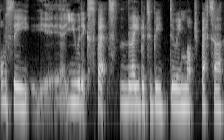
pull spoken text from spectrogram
obviously you would expect Labour to be doing much better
